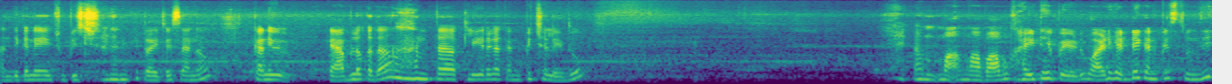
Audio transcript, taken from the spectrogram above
అందుకనే చూపించడానికి ట్రై చేశాను. కానీ క్యాబ్లో కదా అంత క్లియర్గా కనిపించలేదు. మా మా బాబు హైట్ అయిపోయాడు. వాడి హెడ్డే కనిపిస్తుంది.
